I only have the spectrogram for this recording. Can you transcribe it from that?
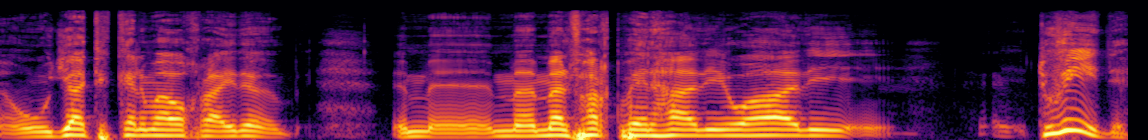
وجات كلمة أخرى إذا م- ما ما الفرق بين هذه وهذه؟ تفيده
